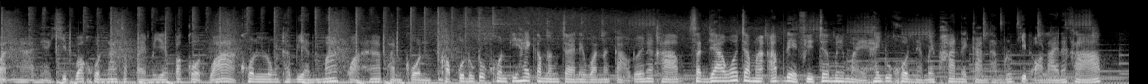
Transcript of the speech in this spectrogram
วันงานเนี่ยคิดว่าคนน่าจะไปไม่เยอะปรากฏว่าคนลงทะเบียนมากกว่า 5,000 คน ขอบคุณทุกๆคนที่ให้กำลังใจในวันดังกล่าวด้วยนะครับ สัญญาว่าจะมาอัปเดตฟีเจอร์ใหม่ๆให้ทุกคนเนี่ยไม่พลาดในการทำธุรกิจออนไลน์นะครับ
